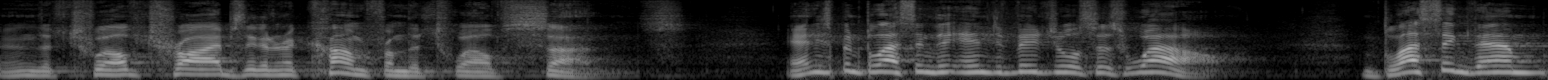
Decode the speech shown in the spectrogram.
and the 12 tribes are going to come from the 12 sons. And he's been blessing the individuals as well, blessing them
